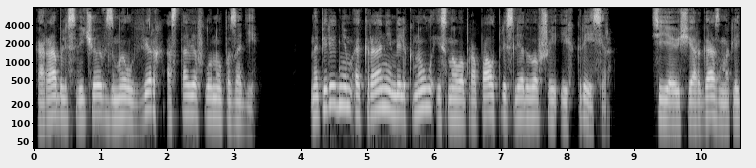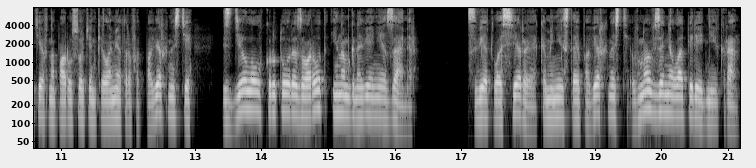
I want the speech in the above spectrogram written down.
корабль свечой взмыл вверх, оставив луну позади. На переднем экране мелькнул и снова пропал преследовавший их крейсер. Сияющий оргазм, отлетев на пару сотен километров от поверхности, Сделал крутой разворот и на мгновение замер. Светло-серая каменистая поверхность вновь заняла передний экран.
